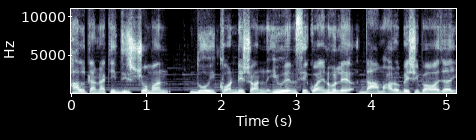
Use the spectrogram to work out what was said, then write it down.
হালকা নাকি দৃশ্যমান? দুই, কন্ডিশন ইউএনসি কয়েন হলে দাম আরও বেশি পাওয়া যায়।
